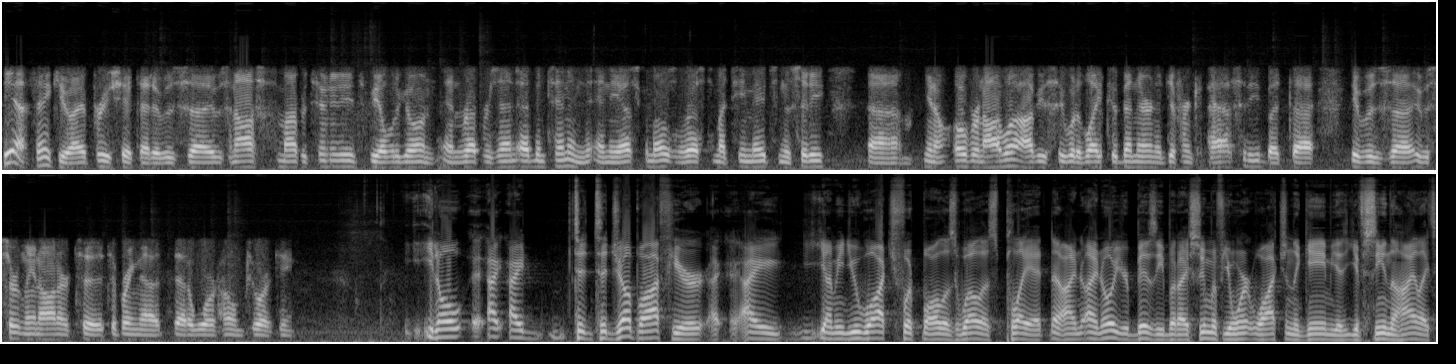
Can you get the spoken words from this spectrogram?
Yeah, thank you. I appreciate that. It was uh, it was an awesome opportunity to be able to go and, and represent Edmonton and, and the Eskimos and the rest of my teammates in the city um, you know, over in Ottawa. Obviously, would have liked to have been there in a different capacity, but uh, it was uh, it was certainly an honor to to bring that that award home to our team. You know, I, I to to jump off here. I, I, I mean, you watch football as well as play it. I, I know you're busy, but I assume if you weren't watching the game, you, you've seen the highlights.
